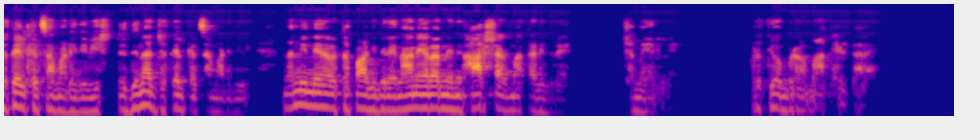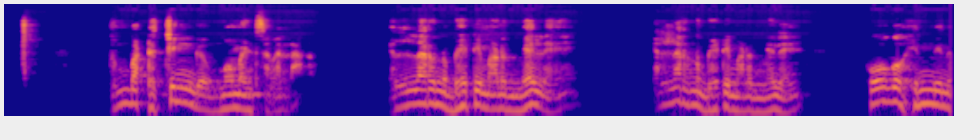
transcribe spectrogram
ಜೊತೆಯಲ್ಲಿ ಕೆಲಸ ಮಾಡಿದ್ದೀವಿ ಇಷ್ಟು ದಿನ ಜೊತೆಯಲ್ಲಿ ಕೆಲಸ ಮಾಡಿದ್ದೀವಿ ನನ್ನಿಂದ ಏನಾದ್ರು ತಪ್ಪಾಗಿದ್ರೆ, ನಾನು ಯಾರು ನಿನಗೆ ಹಾರ್ಶ್ ಆಗಿ ಮಾತಾಡಿದ್ರೆ ಕ್ಷಮೆ ಇರಲಿ. ಪ್ರತಿಯೊಬ್ಬರ ಮಾತು ಹೇಳ್ತಾರೆ. ತುಂಬ ಟಚಿಂಗ್ ಮೂಮೆಂಟ್ಸ್ ಅವೆಲ್ಲ. ಎಲ್ಲರನ್ನು ಭೇಟಿ ಮಾಡಿದ ಮೇಲೆ, ಎಲ್ಲರನ್ನು ಭೇಟಿ ಮಾಡಿದ ಮೇಲೆ ಹೋಗೋ ಹಿಂದಿನ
